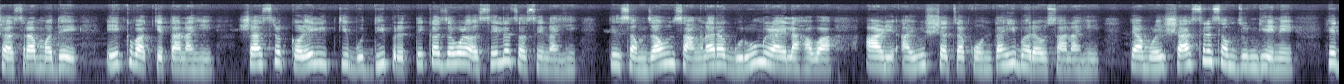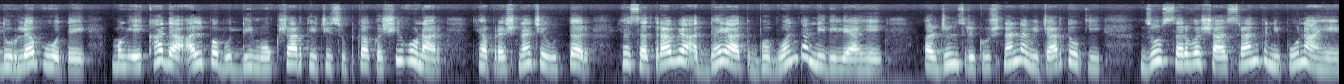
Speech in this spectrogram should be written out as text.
शास्त्रामध्ये एक वाक्यता नाही. शास्त्र कळेल इतकी बुद्धी प्रत्येकाजवळ असेलच असे नाही. ते समजावून सांगणारा गुरु मिळायला हवा आणि आयुष्याचा कोणताही भरवसा नाही. त्यामुळे शास्त्र समजून घेणे हे दुर्लभ होते. मग एखाद्या अल्पबुद्धी मोक्षार्थीची सुटका कशी होणार? ह्या प्रश्नाचे उत्तर ह्या सतराव्या अध्यायात भगवंतांनी दिले आहे. अर्जुन श्रीकृष्णांना विचारतो की जो सर्व शास्त्रांत निपुण आहे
